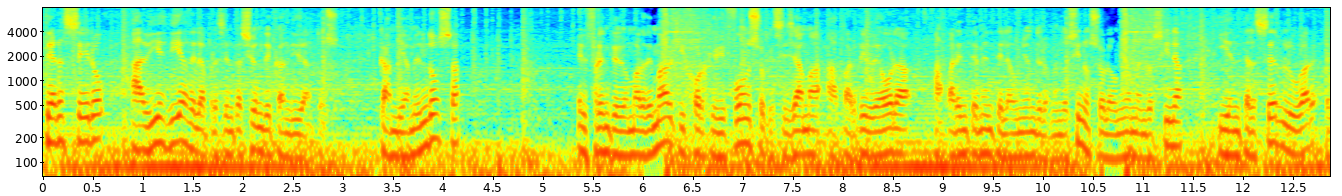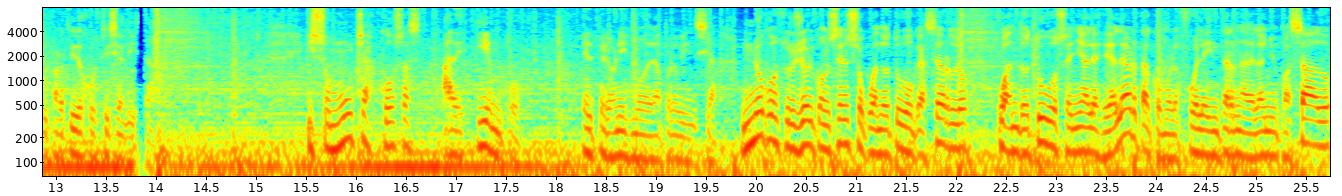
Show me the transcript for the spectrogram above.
Tercero a 10 días de la presentación de candidatos. Cambia Mendoza, el Frente de Omar de Marque y Jorge Difonso, que se llama a partir de ahora aparentemente la Unión de los Mendocinos o la Unión Mendocina, y en tercer lugar el Partido Justicialista. Hizo muchas cosas a destiempo el peronismo de la provincia. No construyó el consenso cuando tuvo que hacerlo, cuando tuvo señales de alerta, como lo fue la interna del año pasado,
